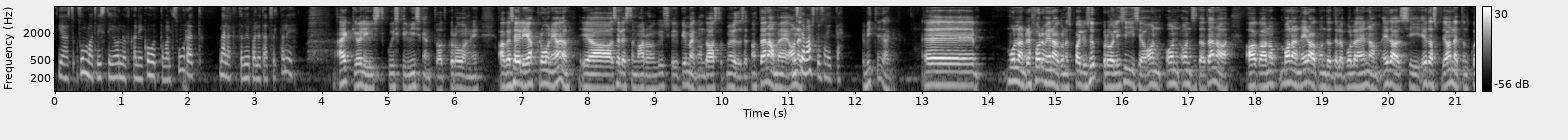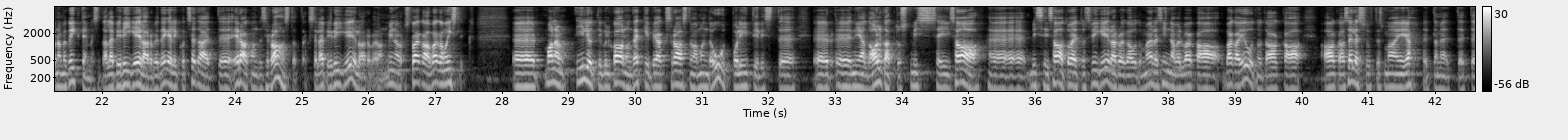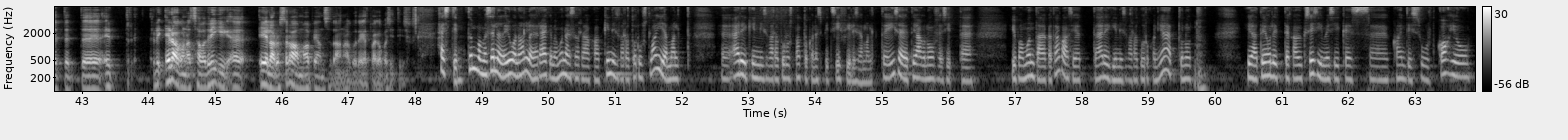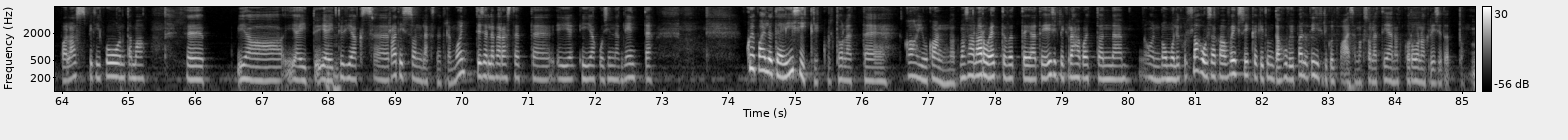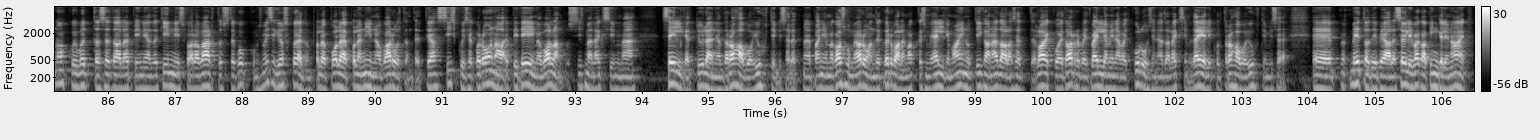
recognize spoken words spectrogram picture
ja summad vist ei olnud ka nii kohutavalt suured mäletate, kui palju täpselt oli? äkki oli vist kuskil viiskümmend tuhat krooni, aga see oli jah, krooni ajal ja sellest on, ma arvan, kuskil kümmekond aastat möödas, et noh, täna me. mis te vastu saite? mitte midagi. Mul on Reformierakonnas palju sõpru, oli siis ja on, on, on seda täna, aga noh, ma olen erakondadele pole enam edasi, edaspidi annetanud, kuna me kõik teeme seda läbi riigieelarve. tegelikult seda, et erakondasid rahastatakse läbi riigieelarve, on minu arust väga-väga mõistlik Äh, ma olen hiljuti küll kaalunud, äkki peaks rahastama mõnda uut poliitilist äh, nii-öelda algatust, mis ei saa, mis ei saa toetust riigieelarve kaudu, ma ei ole sinna veel väga, väga jõudnud, aga, aga selles suhtes ma ei, jah, ütleme, et, et, et, et, et erakonnad saavad riigieelarvest raha, ma pean seda nagu tegelikult väga positiivseks. hästi, tõmbame sellele joone alla ja räägime mõne sõnaga kinnisvaraturust laiemalt, ärikinnisvaraturust natukene spetsiifilisemalt. Te ise diagnoosisite juba mõnda aega tagasi, et ärikinnisvaraturg on jäätunud mm. ja te olite ka üks esimesi, kes äh, kandis suurt kahju, ballast pidi koondama äh, ja jäi, jäi mhm. tühjaks. Radisson läks nüüd remonti, sellepärast et äh, ei, ei jagu sinna kliente. Kui palju te isiklikult olete kahju kandnud, ma saan aru, ettevõte ja teie isiklik rahakott on, on loomulikult lahus, aga võiks ju ikkagi tunda huvi, palju te isiklikult vaesemaks olete jäänud koroonakriisi tõttu? noh, kui võtta seda läbi nii-öelda kinnisvara väärtuste kukkumise, ma isegi ei oska öelda, pole, pole, pole nii nagu arvutanud, et jah, siis kui see koroonaepideemia vallandus, siis me läksime selgelt üle nii-öelda rahavoo juhtimisele, et me panime kasumiaruande kõrvale, me hakkasime jälgima ainult iganädalaselt laekuvaid arveid, väljaminevaid kulusid, nii-öelda läksime täielikult rahavoo juhtimise eh, meetodi peale, see oli väga pingeline aeg.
